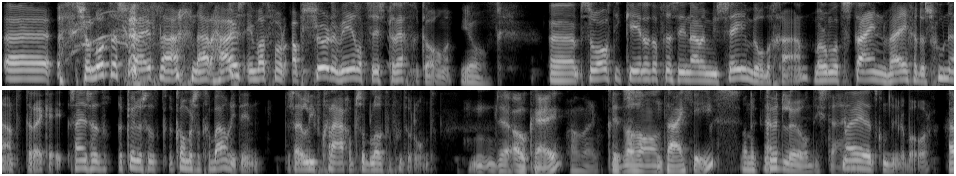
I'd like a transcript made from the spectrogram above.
Eh, Charlotte schrijft naar, naar huis in wat voor absurde wereld ze is terechtgekomen. Yo. Eh, zoals die keer dat het gezin naar een museum wilde gaan. Maar omdat Stijn weigerde schoenen aan te trekken, zijn ze het, kunnen ze het, komen ze het gebouw niet in. Dus hij liep graag op zijn blote voeten rond. De- Oké. Een, Dit was al een tijdje iets. wat een kutlul die Stijn. Nee, dat komt nu naar boven. Oké.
